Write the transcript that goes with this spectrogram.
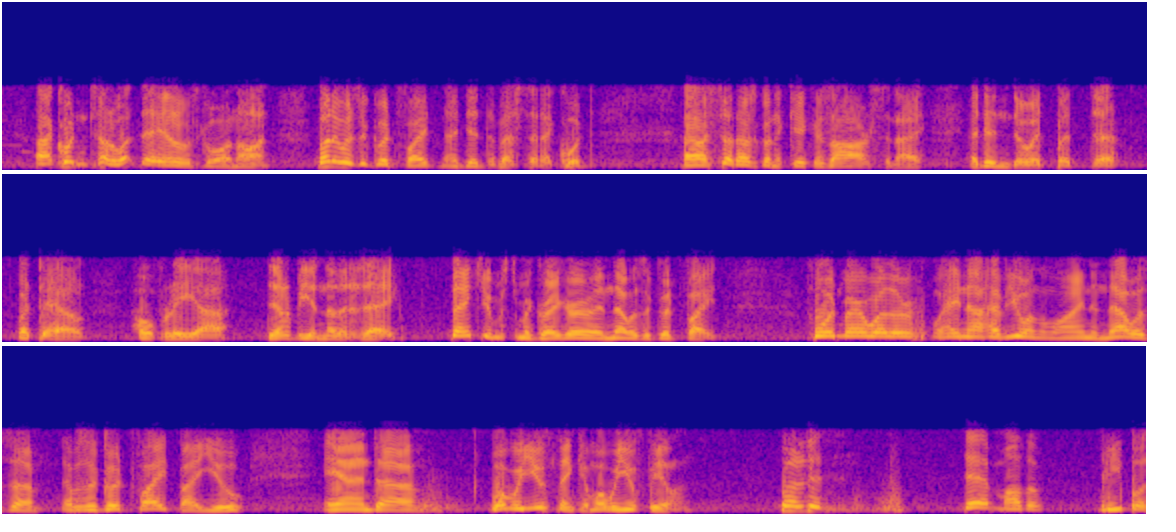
I couldn't tell what the hell was going on. But it was a good fight, and I did the best that I could. I said I was going to kick his arse, and I I didn't do it. But uh, what the hell? Hopefully uh, there'll be another day. Thank you, Mr. McGregor, and that was a good fight. Floyd Merriweather, well, hey, now I have you on the line, and that was a that was a good fight by you. And uh, what were you thinking? What were you feeling? Well, listen, that mother bleeper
